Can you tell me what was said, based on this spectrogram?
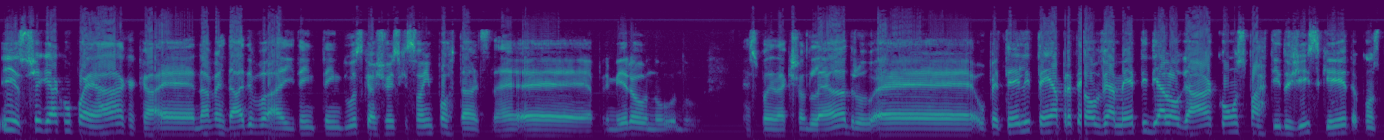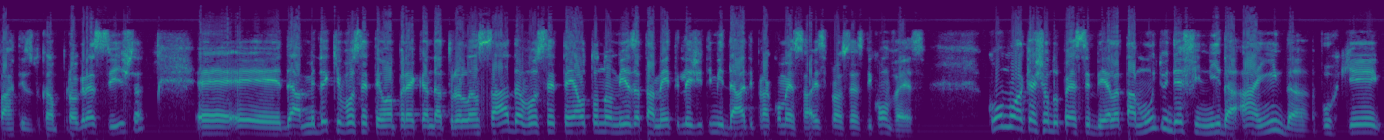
Isso, cheguei a acompanhar, Cacá. É, na verdade, aí tem, tem duas questões que são importantes, né? É, primeiro, no, no, respondendo a questão do Leandro, é, o PT ele tem a pretensão, obviamente, de dialogar com os partidos de esquerda, com os partidos do campo progressista. É, é, da medida que você tem uma pré-candidatura lançada, você tem autonomia exatamente e legitimidade para começar esse processo de conversa. Como a questão do PSB ela está muito indefinida ainda, porque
